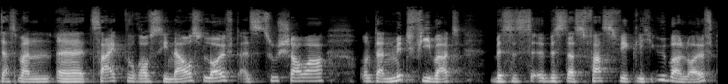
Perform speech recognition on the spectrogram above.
dass man äh, zeigt, worauf es hinausläuft als Zuschauer und dann mitfiebert, bis es, bis das Fass wirklich überläuft.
